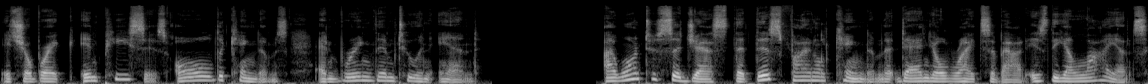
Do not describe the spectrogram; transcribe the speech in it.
It shall break in pieces all the kingdoms and bring them to an end. I want to suggest that this final kingdom that Daniel writes about is the alliance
